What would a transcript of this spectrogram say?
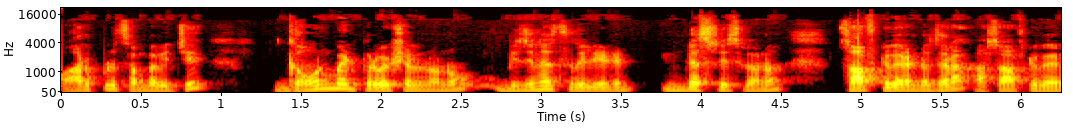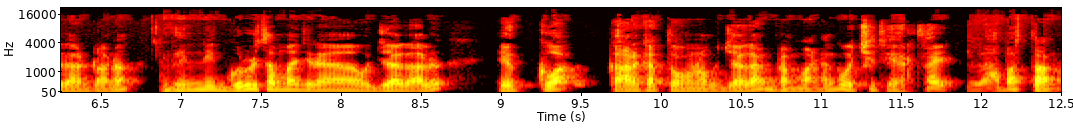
మార్పులు సంభవించి గవర్నమెంట్ ప్రొఫెషన్లోనూ బిజినెస్ రిలేటెడ్ ఇండస్ట్రీస్లోనూ సాఫ్ట్వేర్ అంటుంది సరే ఆ సాఫ్ట్వేర్ దాంట్లోనూ ఇవన్నీ గురుడు సంబంధించిన ఉద్యోగాలు ఎక్కువ కారకత్వం ఉన్న ఉద్యోగాలు బ్రహ్మాండంగా వచ్చి తీరుతాయి. లాభస్థానం.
